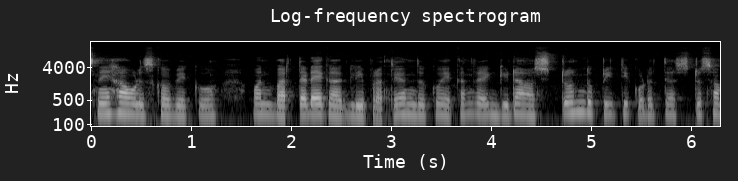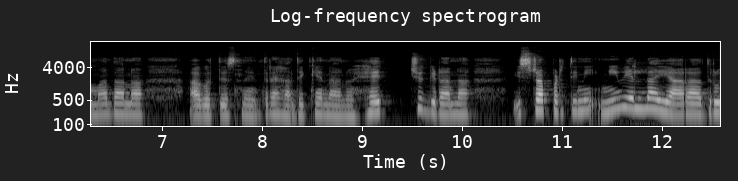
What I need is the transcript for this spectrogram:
ಸ್ನೇಹ ಉಳಿಸ್ಕೋಬೇಕು. ಒಂದು ಬರ್ತಡೇಗಾಗಲಿ ಪ್ರತಿಯೊಂದಕ್ಕೂ. ಯಾಕಂದರೆ ಗಿಡ ಅಷ್ಟೊಂದು ಪ್ರೀತಿ ಕೊಡುತ್ತೆ, ಅಷ್ಟು ಸಮಾಧಾನ ಆಗುತ್ತೆ ಸ್ನೇಹಿತರೆ. ಅದಕ್ಕೆ ನಾನು ಹೆಚ್ಚು ಗಿಡನ ಇಷ್ಟಪಡ್ತೀನಿ. ನೀವೆಲ್ಲ ಯಾರಾದರೂ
